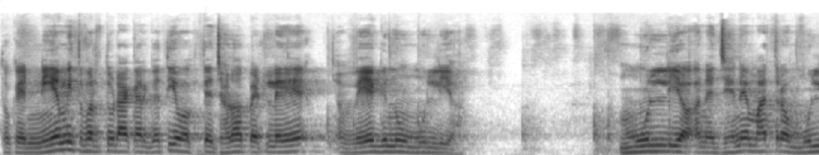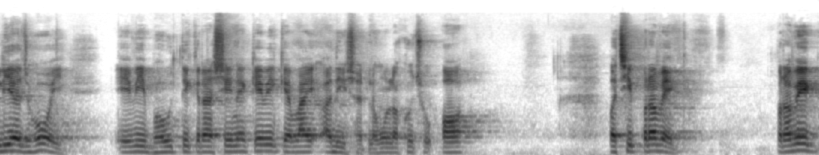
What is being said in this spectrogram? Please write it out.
તો કે નિયમિત વર્તુળાકાર ગતિ વખતે ઝડપ એટલે વેગનું મૂલ્ય. મૂલ્ય અને જેને માત્ર મૂલ્ય જ હોય એવી ભૌતિક રાશિને કેવી કહેવાય? અદિશ એટલે હું લખું છું અ. પછી પ્રવેગ. પ્રવેગ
